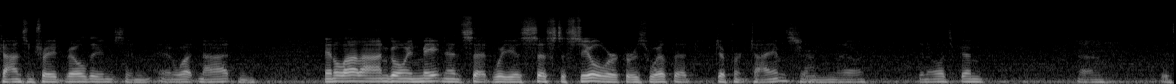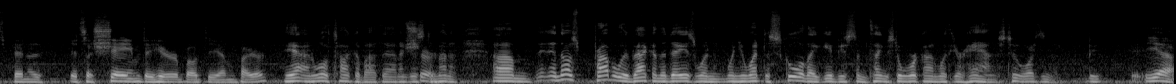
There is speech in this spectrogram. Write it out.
concentrate buildings and, and whatnot. And, and a lot of ongoing maintenance that we assist the steel workers with at different times. Sure. And, uh, you know, it's been, uh, it's been a, it's a shame to hear about the empire. Yeah, and we'll talk about that in just a minute. Um, and those probably back in the days when, when you went to school, they gave you some things to work on with your hands too, wasn't it? Be yeah,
